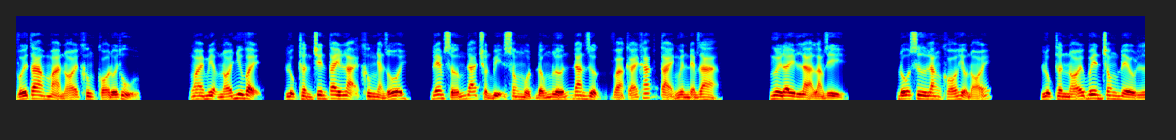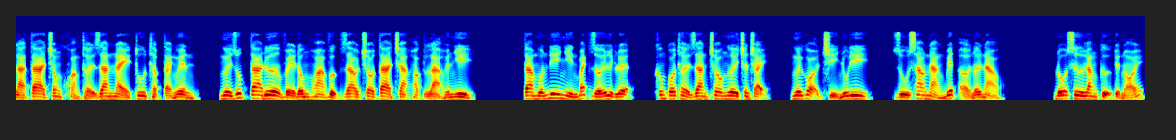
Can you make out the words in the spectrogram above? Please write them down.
với ta mà nói không có đối thủ. Ngoài miệng nói như vậy, lục thần trên tay lại không nhàn rỗi, đem sớm đã chuẩn bị xong một đống lớn đan dược và cái khác tài nguyên đem ra. Ngươi đây là làm gì? Đỗ sư lăng khó hiểu nói lục thần nói bên trong đều là ta trong khoảng thời gian này thu thập tài nguyên, ngươi giúp ta đưa về đông hoa vực giao cho ta cha hoặc là huyên nhi. Ta muốn đi nhìn bách giới lịch luyện, không có thời gian cho ngươi chân chạy, ngươi gọi chỉ nhu đi, dù sao nàng biết ở nơi nào. Đỗ sư lăng cự tuyệt nói.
